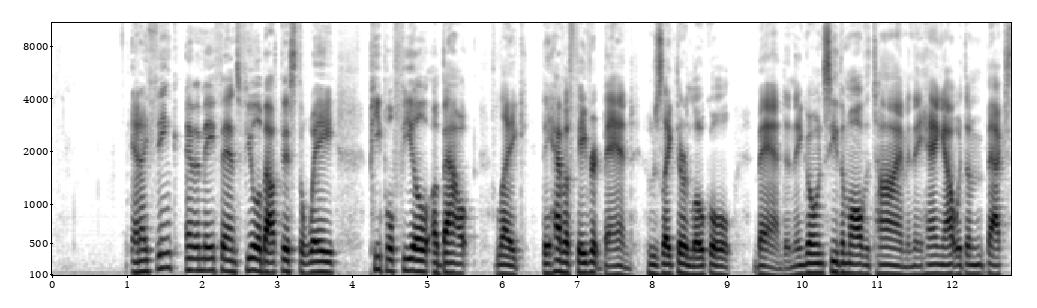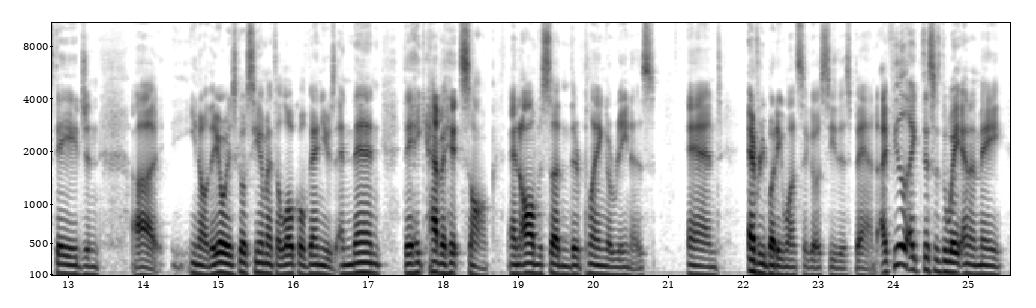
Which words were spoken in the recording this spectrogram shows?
And I think MMA fans feel about this the way people feel about like they have a favorite band who's like their local band and they go and see them all the time and they hang out with them backstage and uh, you know they always go see them at the local venues and then they have a hit song and all of a sudden they're playing arenas and everybody wants to go see this band i feel like this is the way mma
